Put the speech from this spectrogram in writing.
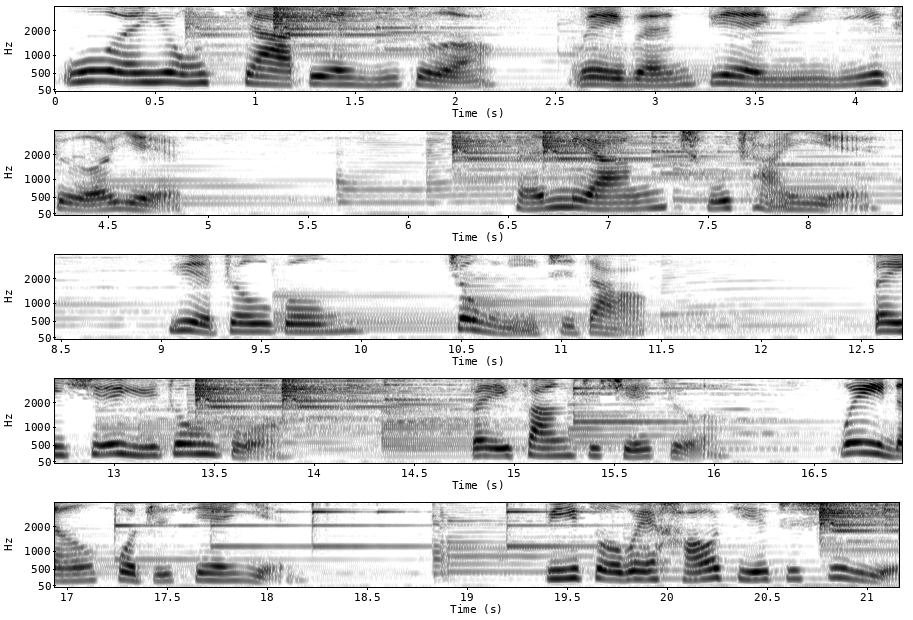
吾闻用下便夷者，未闻便于夷者也。陈良除产也，越周公，仲尼之道，北学于中国。北方之学者，未能获之先也。彼所谓豪杰之士也。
